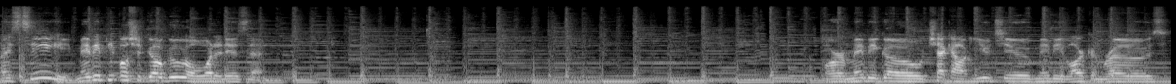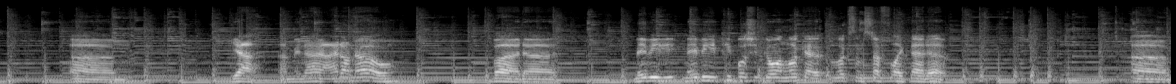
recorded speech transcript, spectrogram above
I see. Maybe people should go Google what it is then. Or maybe go check out YouTube, maybe Larken Rose. Um, yeah, I mean, I, I don't know, but uh, maybe maybe people should go and look at look some stuff like that up, um,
